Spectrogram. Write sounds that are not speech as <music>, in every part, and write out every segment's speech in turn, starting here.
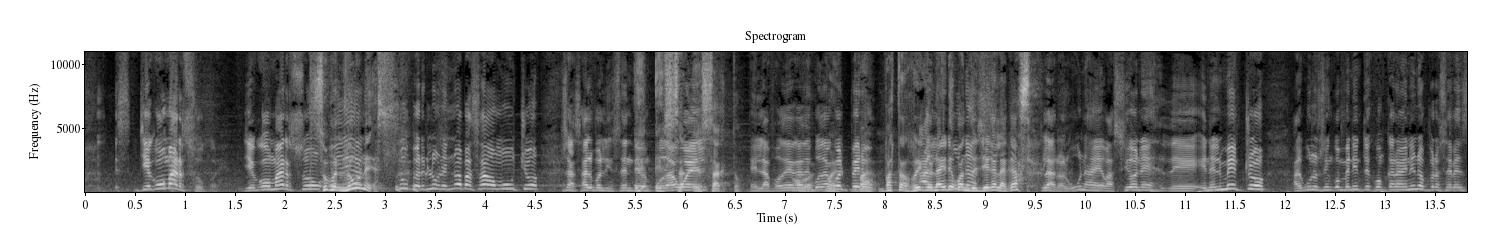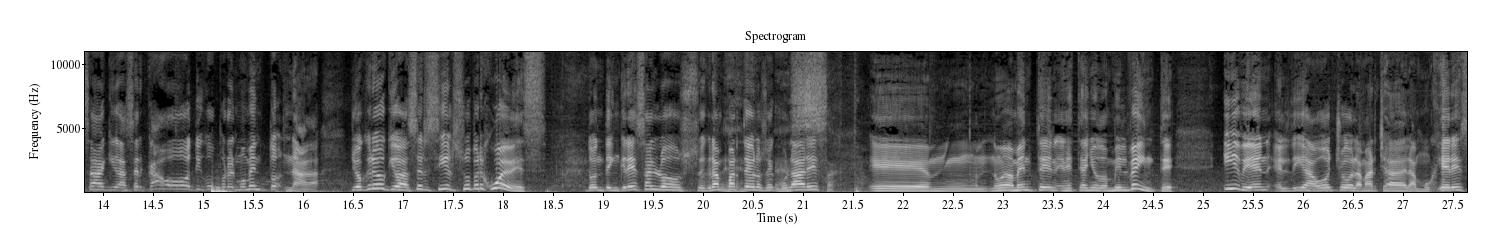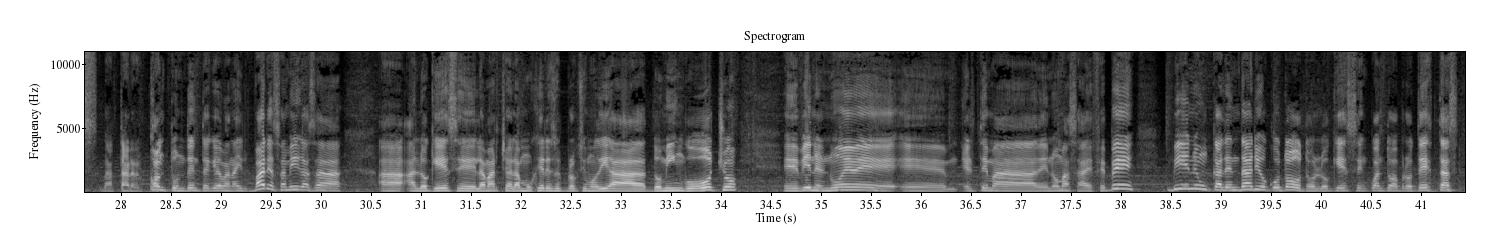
llegó marzo, pues. Llegó marzo. Super lunes. Super lunes. No ha pasado mucho, o sea, salvo el incendio en Eh, exa- Pudahuel. exacto. En la bodega No, de Pudahuel, bueno, pero. va- va a estar rico el aire cuando llegue a la casa. Claro, algunas evasiones de, en el metro, algunos inconvenientes con carabineros, pero se pensaba que iba a ser caótico. Por el momento, nada. Yo creo que va a ser sí el super jueves, donde ingresan los gran parte de los Eh, escolares eh, nuevamente en en este año 2020. Y bien, el día 8, la marcha de las mujeres, va a estar contundente que van a ir varias amigas a, a- lo que es eh, la marcha de las mujeres el próximo día domingo 8. Eh, viene el 9, eh, el tema de no más AFP. Viene un calendario cototo, lo que es en cuanto a protestas,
